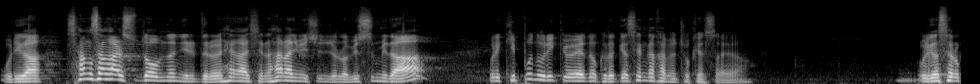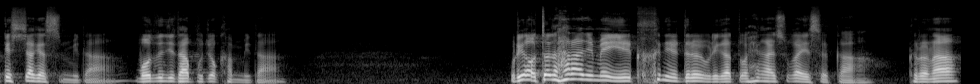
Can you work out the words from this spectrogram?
우리가 상상할 수도 없는 일들을 행하시는 하나님이신 줄로 믿습니다. 우리 기쁜 우리 교회도 그렇게 생각하면 좋겠어요. 우리가 새롭게 시작했습니다. 뭐든지 다 부족합니다. 우리가 어떤 하나님의 일, 큰 일들을 우리가 또 행할 수가 있을까? 그러나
